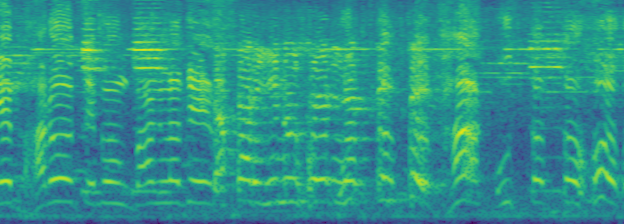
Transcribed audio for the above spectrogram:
যে ভারত এবং বাংলাদেশ উত্তপ্ত থাক উত্তপ্ত হোক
